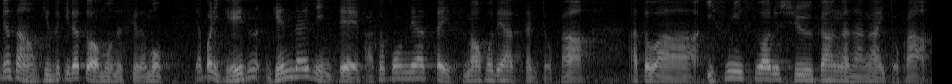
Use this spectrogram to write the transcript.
皆さんお気づきだとは思うんですけどもやっぱり現代人ってパソコンであったりスマホであったりとかあとは椅子に座る習慣が長いとか、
